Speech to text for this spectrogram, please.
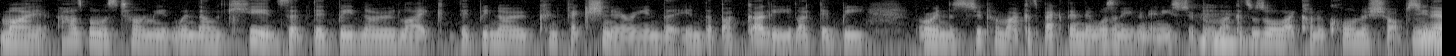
my husband was telling me when they were kids that there'd be no like there'd be no confectionery in the in the bakali like there'd be or in the supermarkets back then there wasn't even any supermarkets. It was all like kind of corner shops you Yeah.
